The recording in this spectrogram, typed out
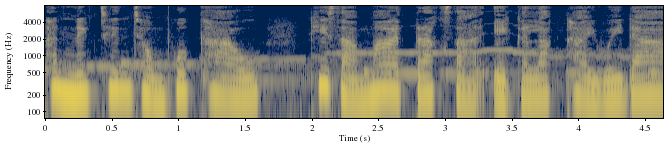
ท่านนึกชื่นชมพวกเขาที่สามารถรักษาเอกลักษณ์ไทยไว้ได้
